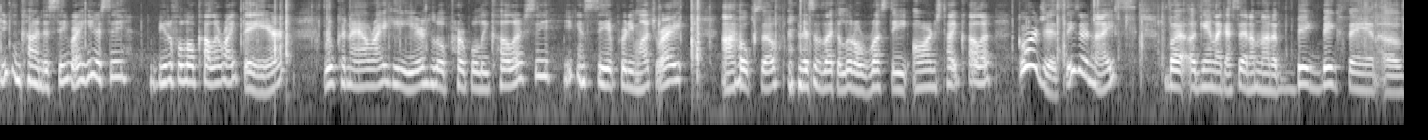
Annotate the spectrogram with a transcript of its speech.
you can kind of see right here, see? Beautiful little color right there. Root Canal right here. Little purpley color. See? You can see it pretty much, right? I hope so. And this one's like a little rusty orange type color. Gorgeous. These are nice. But again, like I said, I'm not a big, big fan of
